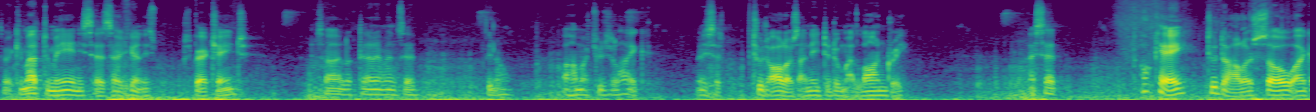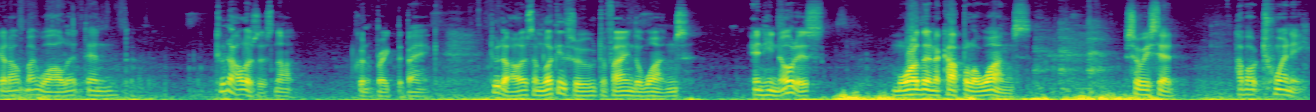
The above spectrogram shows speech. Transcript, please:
So he came up to me and he says, Are you going to spare change? So I looked at him and said, You know, well, how much would you like? And he said, $2. I need to do my laundry. I said, okay, $2. So I got out my wallet, and $2 is not going to break the bank. $2, I'm looking through to find the ones, and he noticed more than a couple of ones. So he said, how about 20?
